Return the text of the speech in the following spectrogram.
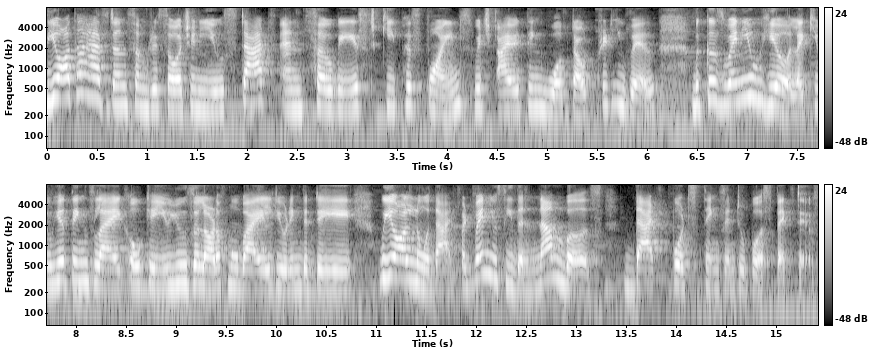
The author has done some research and used stats and surveys to keep his points, which I think worked out pretty well. Because when you hear, like you hear things like, okay, you use a lot of mobile during the day, we all know that. But when you see the numbers, that puts things into perspective.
